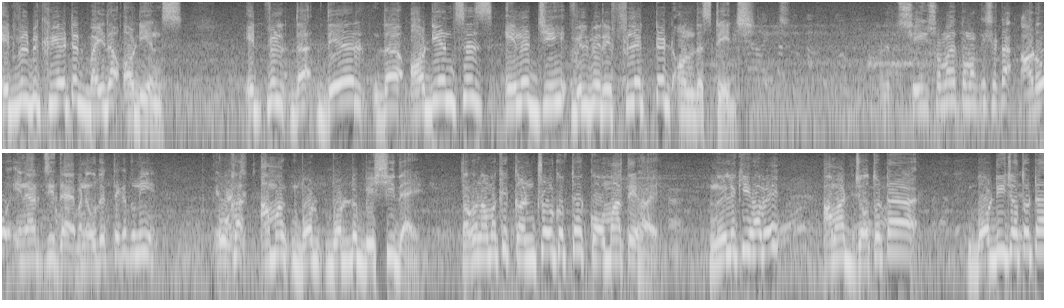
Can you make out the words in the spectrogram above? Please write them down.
it will be created by the audience it will the their the audience's energy will be reflected on the stage. মানে সেই সময় তোমাকে সেটা আরও এনার্জি দেয় মানে ওদের থেকে তুমি ওখা আমার বড- বড্ড বেশি দেয়। তখন আমাকে কন্ট্রোল করতে হয় কমাতে হয়। নইলে কি হবে? আমার যতটা বডি যতটা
